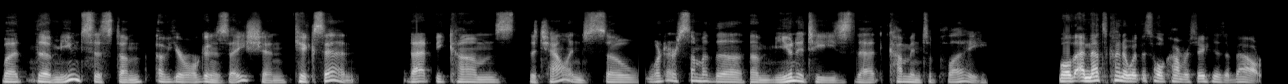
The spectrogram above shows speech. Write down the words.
but the immune system of your organization kicks in. That becomes the challenge. So, what are some of the immunities that come into play? Well, and that's kind of what this whole conversation is about.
